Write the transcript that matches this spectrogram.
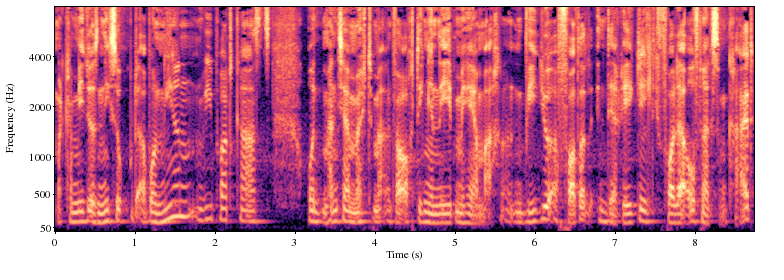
Man kann Videos nicht so gut abonnieren wie Podcasts und mancher möchte man einfach auch Dinge nebenher machen. Und ein Video erfordert in der Regel die volle Aufmerksamkeit,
